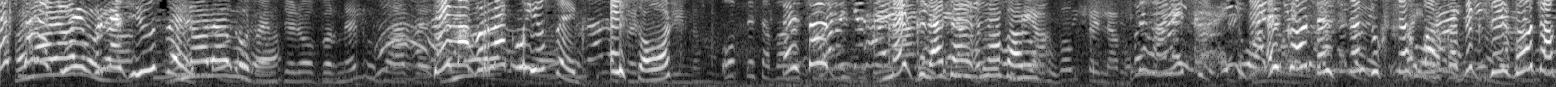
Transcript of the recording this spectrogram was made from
չես կարող ջուրի բռնես հյուսես։ Հնարավոր եմ ջրով բռնել ու բազել։ Դեմա բռնեք ու հյուսեք։ Այսօր ով տեսա Տեսա մեր գրադարանավարում Եկա տեսնեմ դուք ստեղ պարկած եք ձեր ոչ էլ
